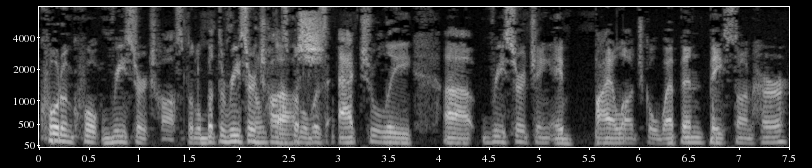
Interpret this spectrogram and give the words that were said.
quote unquote research hospital, but the research Oh, hospital gosh. was actually uh, researching a biological weapon based on her.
